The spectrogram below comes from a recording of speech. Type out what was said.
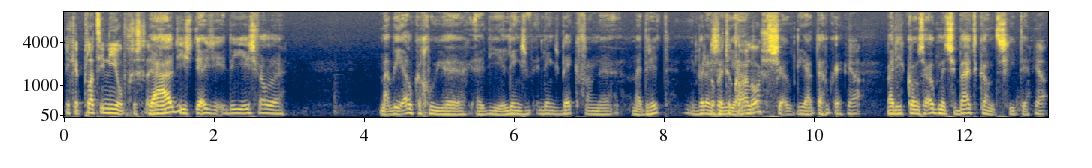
Ik heb Platini opgeschreven. Ja, die is, deze, die is wel... eh, maar wie ook een goede, eh, die links, linksback van eh, Madrid. Braziliaan. Carlos. Zo, die had ook... eh, Ja. Maar die kon ze ook met zijn buitenkant schieten. ja.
